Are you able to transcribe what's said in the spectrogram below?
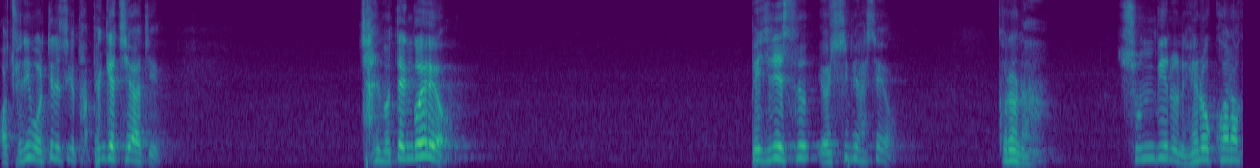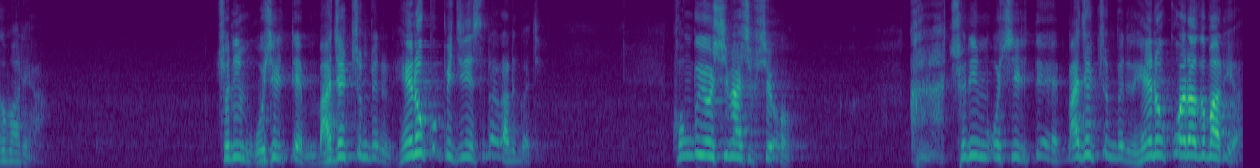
아, 주님 올 때는 다 팽개쳐야지. 잘못된 거예요. 비즈니스 열심히 하세요. 그러나 준비는 해놓고 하라 그 말이야. 주님 오실 때 맞을 준비는 해놓고 비즈니스를 하라는 거지. 공부 열심히 하십시오. 그러나 주님 오실 때 맞을 준비는 해놓고 하라 그 말이야.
